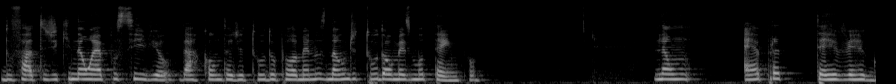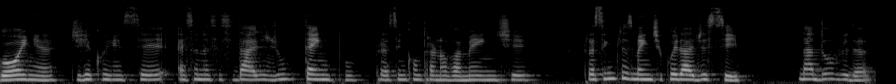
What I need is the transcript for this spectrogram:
do fato de que não é possível dar conta de tudo, pelo menos não de tudo ao mesmo tempo. Não é para ter vergonha de reconhecer essa necessidade de um tempo para se encontrar novamente, para simplesmente cuidar de si. Na dúvida,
